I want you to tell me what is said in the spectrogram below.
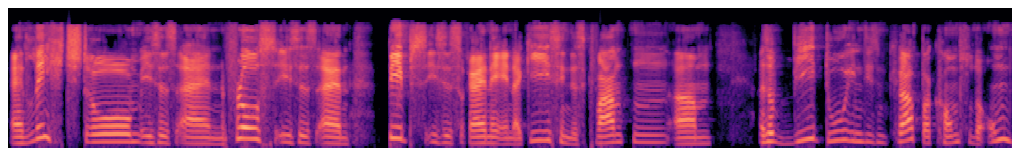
ein Lichtstrom? Ist es ein Fluss? Ist es ein Pips? Ist es reine Energie? Sind es Quanten? Ähm, also wie du in diesen Körper kommst oder um,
